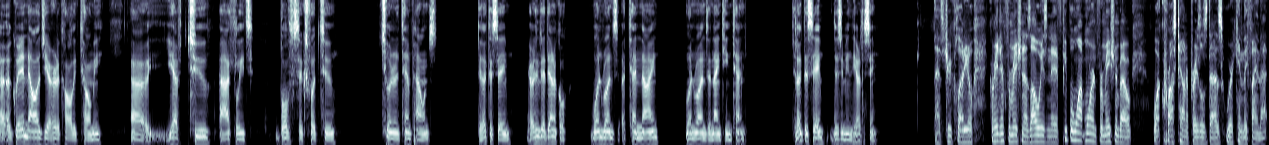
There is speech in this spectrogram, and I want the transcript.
A, a great analogy I heard a colleague tell me uh, you have two athletes, both six foot two, 210 pounds. They look the same. Everything's identical. One runs a 10.9, one runs a 19.10. They look the same, doesn't mean they are the same. That's true, Claudio. Great information as always. And if people want more information about what Crosstown Appraisals does, where can they find that?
